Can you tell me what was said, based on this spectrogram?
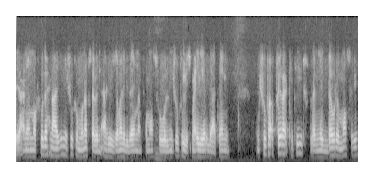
يعني المفروض إحنا عايزين نشوف المنافسة بين أهلي والزمالك دايما في مصر ونشوف الإسماعيلي يرجع تاني. نشوف فرق كتير لأن الدوري المصري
